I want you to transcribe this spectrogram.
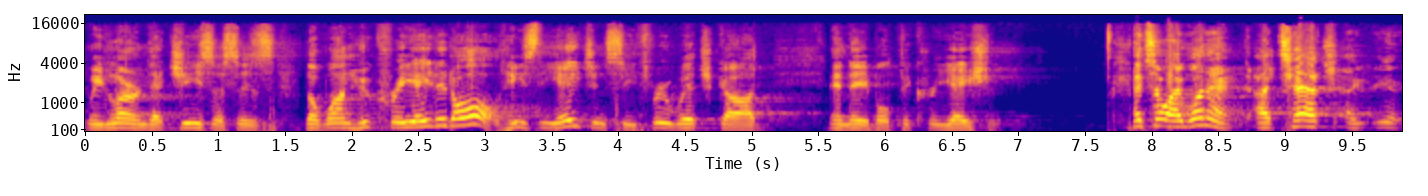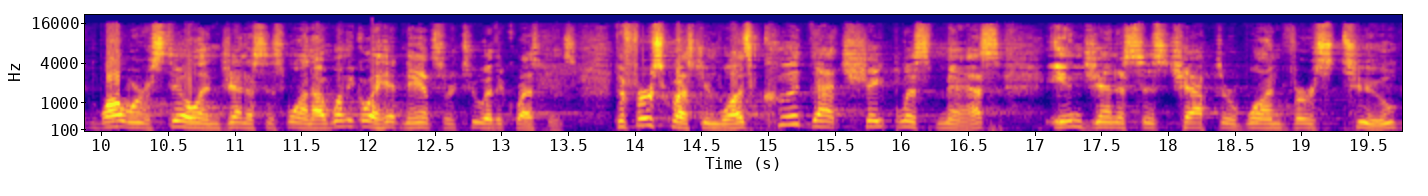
we learned that Jesus is the one who created all. He's the agency through which God enabled the creation. And so I want to attach, uh, while we're still in Genesis 1, I want to go ahead and answer two other questions. The first question was, could that shapeless mass in Genesis chapter 1 verse 2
